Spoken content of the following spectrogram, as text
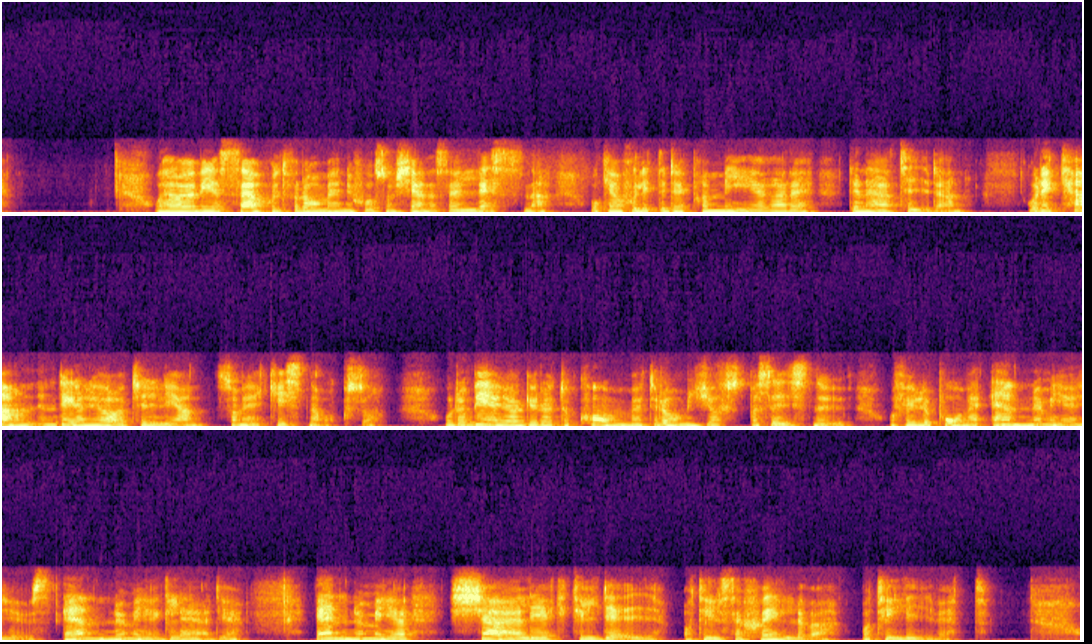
Och Herre, jag ber särskilt för de människor som känner sig ledsna och kanske lite deprimerade den här tiden. Och det kan en del göra tydligen som är kristna också. Och då ber jag Gud att du kommer till dem just precis nu och fyller på med ännu mer ljus, ännu mer glädje, ännu mer kärlek till dig och till sig själva och till livet.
